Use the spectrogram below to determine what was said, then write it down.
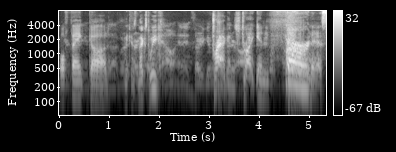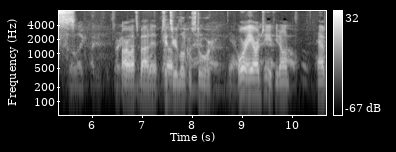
Well, thank God. Because next week, Dragon Strike Infernus. All right, that's about it. hits So- your local store. Yeah, or ARG if you don't have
